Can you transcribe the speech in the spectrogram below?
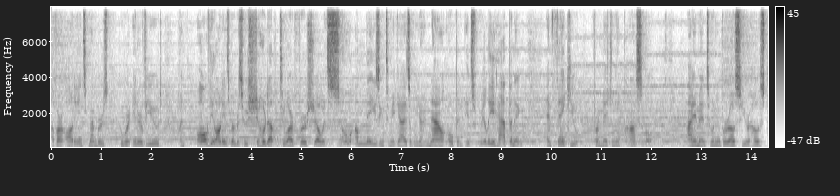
of our audience members who were interviewed and all the audience members who showed up to our first show. It's so amazing to me, guys, that we are now open. It's really happening. And thank you for making it possible. I am Antonio Barroso, your host.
